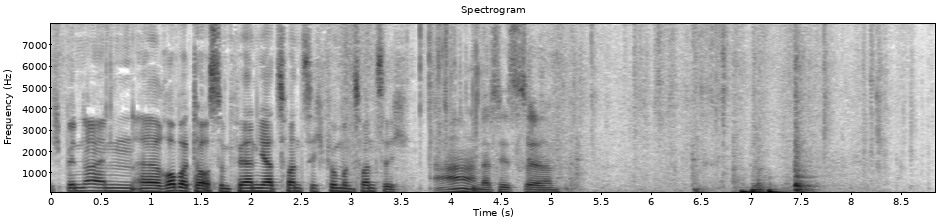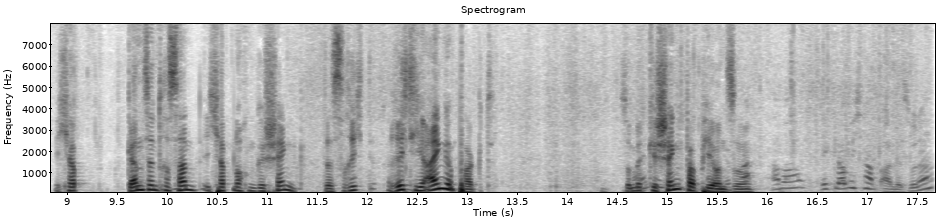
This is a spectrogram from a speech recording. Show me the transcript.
Ich bin ein äh, Roboter aus dem Fernjahr 2025. Ah, das ist. Äh, Ich habe ganz interessant, ich habe noch ein Geschenk. Das ist richtig, richtig eingepackt. So mit Geschenkpapier und so. aber ich glaube, ich habe alles, oder?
